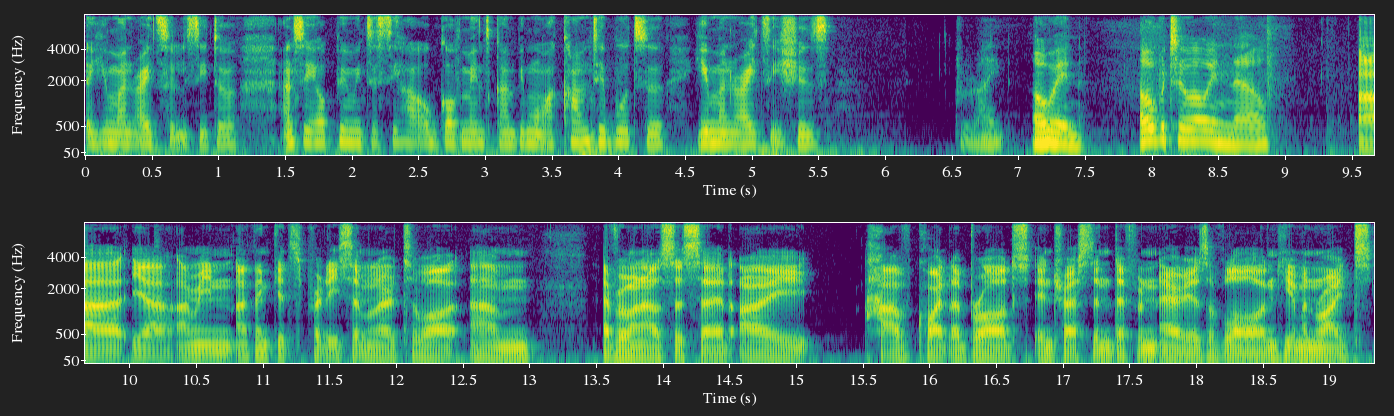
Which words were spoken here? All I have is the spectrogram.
a human rights solicitor, and so helping me to see how government can be more accountable to human rights issues. Right, Owen. Over to Owen now. Uh, yeah, I mean, I think it's pretty similar to what um, everyone else has said. I have quite a broad interest in different areas of law and human rights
